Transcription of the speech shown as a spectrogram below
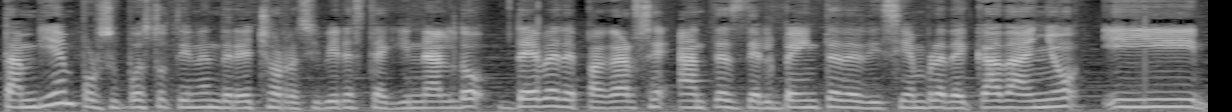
también, por supuesto, tienen derecho a recibir este aguinaldo. Debe de pagarse antes del 20 de diciembre de cada año y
